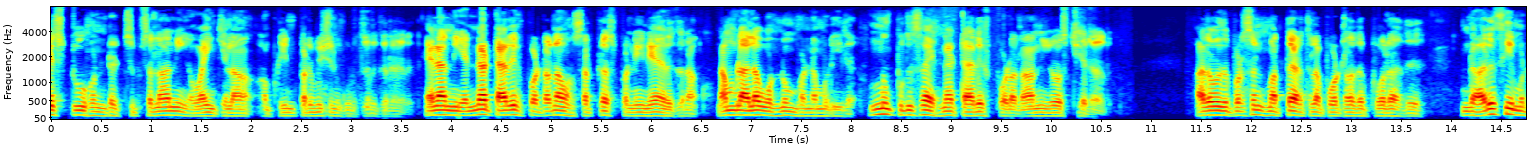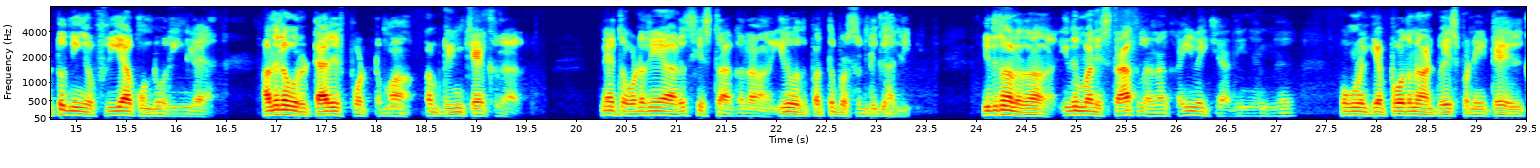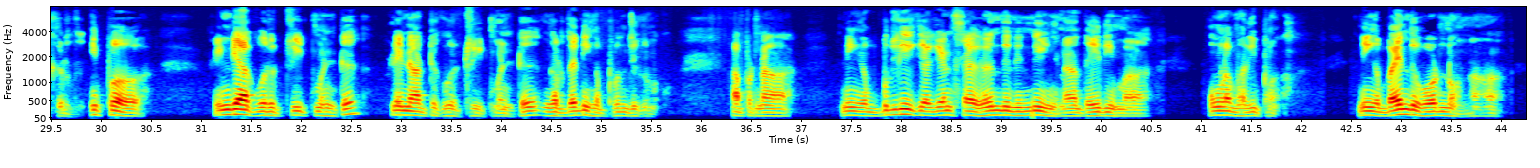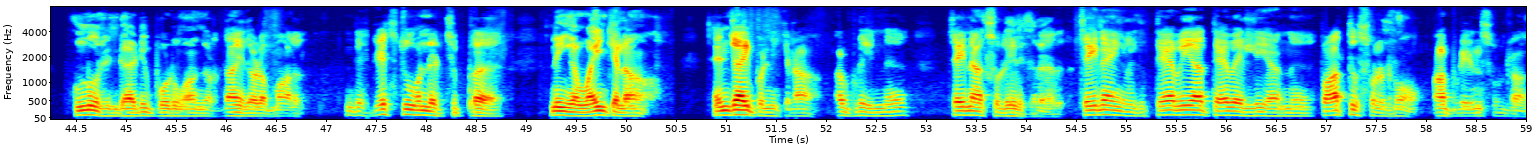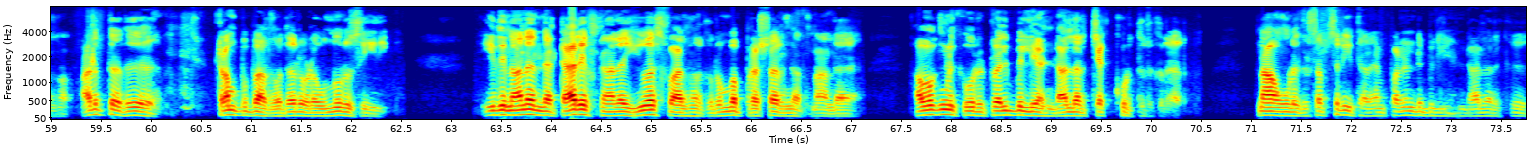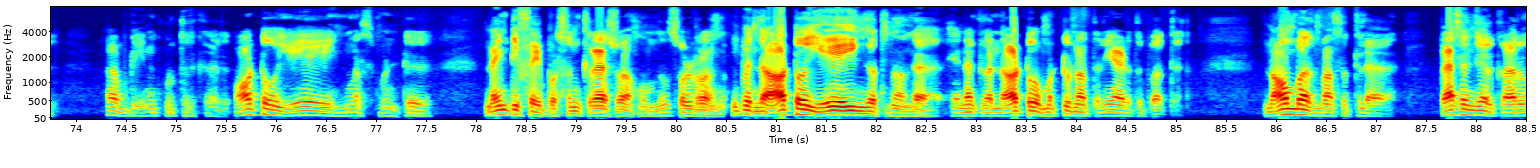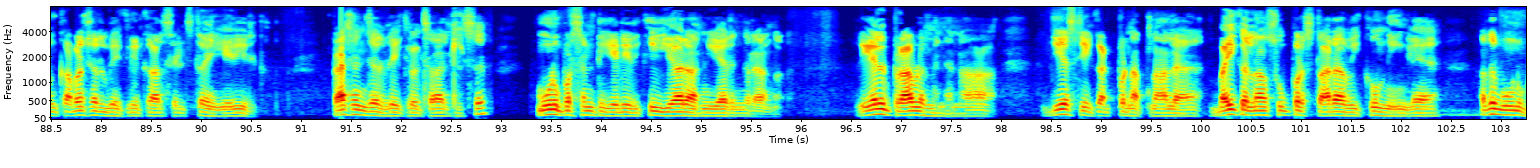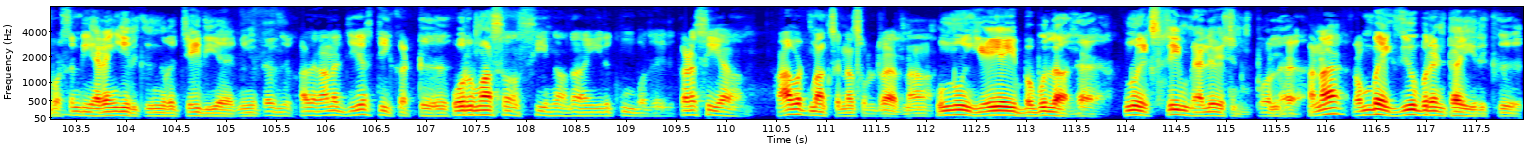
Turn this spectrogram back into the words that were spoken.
H two hundred chips எல்லாம் நீங்கள் வாங்கிக்கலாம் அப்படின்னு பர்மிஷன் கொடுத்துருக்குறாரு. ஏன்னா நீ என்ன டேரிஃப் போட்டாலும் அவன் சர்ப்ளஸ் பண்ணினே இருக்கிறான். நம்மளால் ஒன்றும் பண்ண முடியல. இன்னும் புதுசாக என்ன டேரிஃப் போடலாம்னு யோசிக்கிறாரு. அறுபது பர்சன்ட் மற்ற இடத்துல போட்டது போகாது இந்த அரிசி மட்டும் நீங்கள் ஃப்ரீயாக கொண்டு வரீங்களே அதில் ஒரு டேரிஃப் போட்டுமா அப்படின்னு கேட்குறாரு நேற்று உடனே அரிசி ஸ்டாக்கெல்லாம் இருபது பத்து பர்சன்ட் காலி. இதனால தான் இது மாதிரி ஸ்டாக்கில் நான் கை வைக்காதீங்கன்னு உங்களுக்கு எப்போதும் நான் அட்வைஸ் பண்ணிக்கிட்டே இருக்கிறது. இப்போது இந்தியாவுக்கு ஒரு ட்ரீட்மெண்ட்டு வெளிநாட்டுக்கு ஒரு ட்ரீட்மெண்ட்டுங்கிறத நீங்கள் புரிஞ்சுக்கணும். அப்படின்னா நீங்கள் புள்ளிக்கு அகேன்ஸ்டாக எழுந்து நின்னீங்கன்னா தைரியமாக உங்களை மதிப்பான். நீங்கள் பயந்து ஓடணுன்னா இன்னும் ரெண்டு அடி போடுவாங்கிறது தான் இதோட மாடல். இந்த ஜெஸ் டூ ஹண்ட்ரட் சிப்பை நீங்கள் வாங்கிக்கலாம் என்ஜாய் பண்ணிக்கலாம் அப்படின்னு சைனாக்கு சொல்லியிருக்கிறாரு. சைனா எங்களுக்கு தேவையா தேவையில்லையான்னு பார்த்து சொல்கிறோம் அப்படின்னு சொல்கிறாங்க அடுத்தது ட்ரம்ப் பாகவதரோட இன்னொரு செய்தி. இதனால இந்த டேரிஃப்னால யூஎஸ் ஃபார்மருக்கு ரொம்ப ப்ரெஷருங்கிறதுனால அவங்களுக்கு ஒரு டுவெல் பில்லியன் டாலர் செக் கொடுத்துருக்குறாரு. நான் உங்களுக்கு சப்சிடி தரேன் பன்னெண்டு பில்லியன் டாலருக்கு அப்படின்னு கொடுத்துருக்காரு. Auto AI investment ninety five percent crash ஆகும்னு சொல்கிறாங்க இப்போ இந்த ஆட்டோ ஏஐங்கிறதுனால எனக்கு அந்த ஆட்டோ மட்டும் நான் தனியாக எடுத்து பார்த்தேன். நவம்பர் மாதத்தில் பேசஞ்சர் காரும் கமர்ஷியல் வெஹிக்கிள் கார் சேல்ஸ் தான் ஏறி இருக்குது பேசஞ்சர் வெஹிக்கிள் சேல்ஸு மூணு பர்சன்ட் ஏறி இருக்குது இயர் ஆன் இயருங்கிறாங்க ரியல் ப்ராப்ளம் என்னென்னா ஜிஎஸ்டி கட் பண்ணதுனால பைக்கெல்லாம் சூப்பர் ஸ்டாராக விற்கும் நீங்களே அது மூணு பர்சன்ட் இறங்கி இருக்குங்கிற செய்தியை நீங்கள் தெரிஞ்சு அதனால் ஜிஎஸ்டி கட்டு ஒரு மாதம் சீனாக தான் இருக்கும் போது கடைசியாக ராபர்ட் மார்க்ஸ் என்ன சொல்கிறாருன்னா இன்னும் ஏஐ பபுலால இன்னும் எக்ஸ்ட்ரீம் வேல்யூவேஷன் போகல ஆனால் ரொம்ப எக்ஸியூபரண்ட்டாக இருக்குது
